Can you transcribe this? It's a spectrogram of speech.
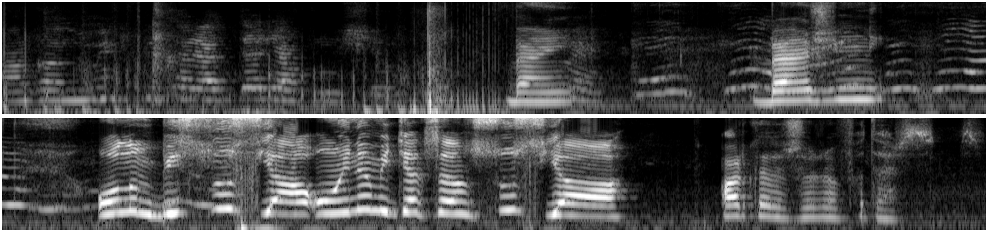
Kanka mük bir karakter yapmışım. Ben mi? ben şimdi Oğlum bir sus ya. Oynamayacaksan sus ya. Arkadaşlar affedersiniz.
